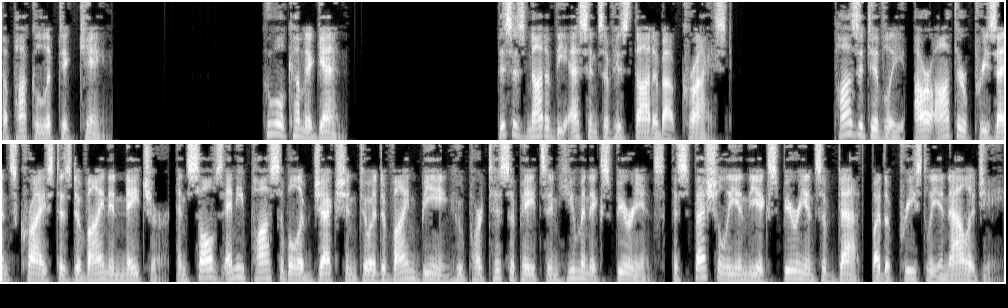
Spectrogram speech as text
apocalyptic king who will come again, this is not of the essence of his thought about Christ. Positively, our author presents Christ as divine in nature, and solves any possible objection to a divine being who participates in human experience, especially in the experience of death, by the priestly analogy.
